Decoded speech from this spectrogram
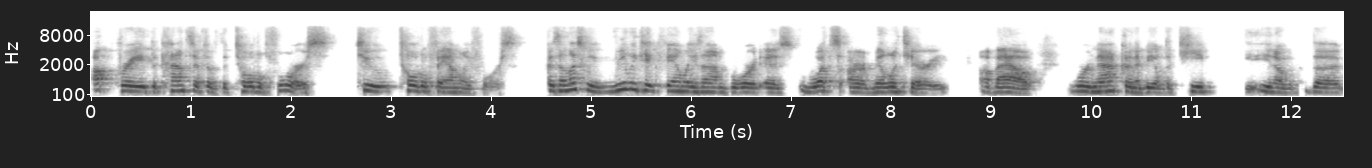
upgrade the concept of the total force to total family force. Because unless we really take families on board as what's our military about, we're not going to be able to keep you know the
